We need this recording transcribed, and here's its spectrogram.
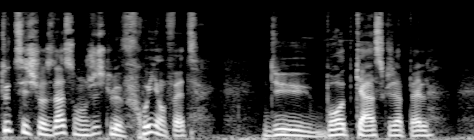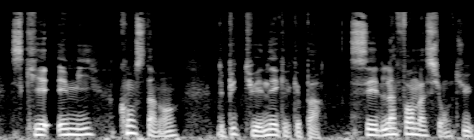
Toutes ces choses-là sont juste le fruit en fait du broadcast que j'appelle, ce qui est émis constamment depuis que tu es né quelque part. C'est l'information. Tu,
